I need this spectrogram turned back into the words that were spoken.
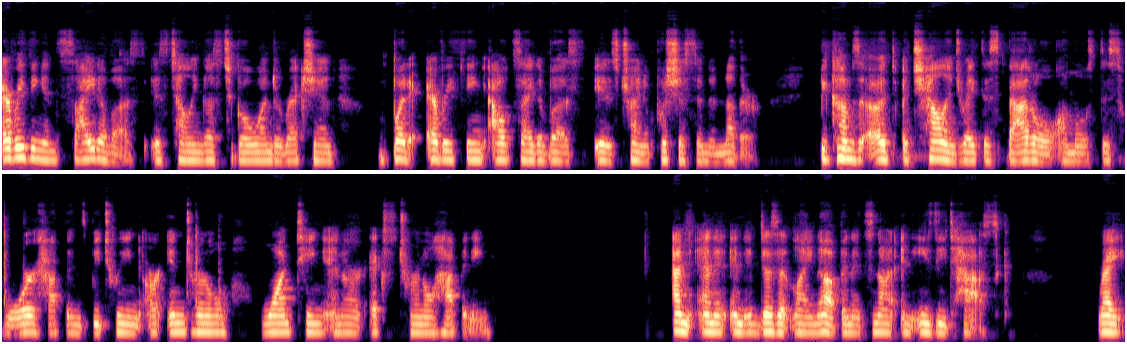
everything inside of us is telling us to go one direction but everything outside of us is trying to push us in another becomes a, a challenge right? This battle almost this war happens between our internal wanting and our external happening. And and it, and it doesn't line up and it's not an easy task right?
